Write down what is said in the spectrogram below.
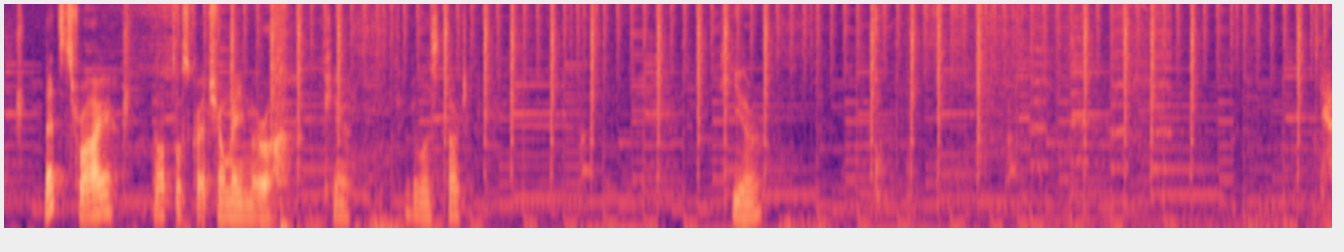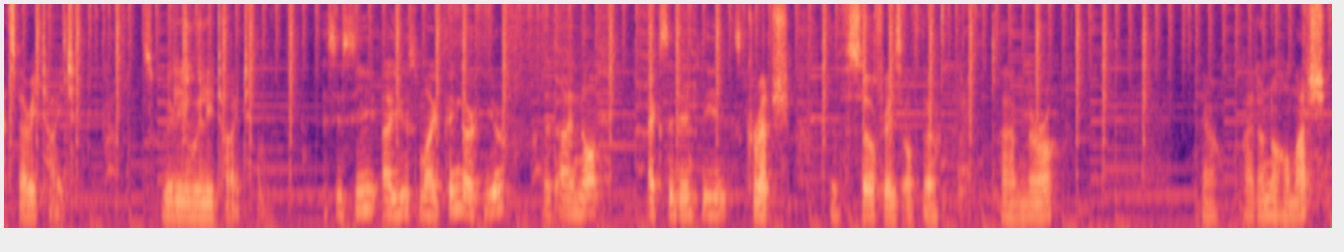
let's try not to scratch your main mirror. okay, I think I will start here. Yeah, it's very tight. It's really, really tight. As you see, I use my finger here that I not accidentally scratch the surface of the uh, mirror. Yeah, I don't know how much.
